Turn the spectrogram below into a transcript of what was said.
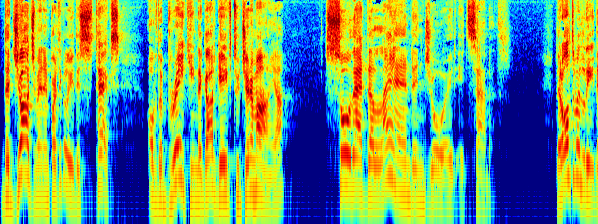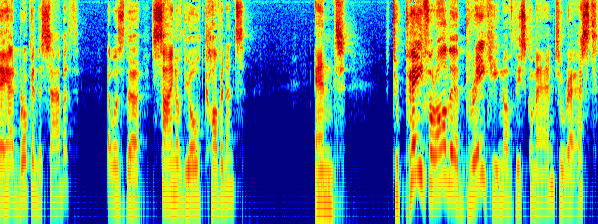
the judgment, and particularly this text of the breaking that God gave to Jeremiah, so that the land enjoyed its Sabbaths that ultimately they had broken the Sabbath. That was the sign of the old covenant. And to pay for all the breaking of this command to rest,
